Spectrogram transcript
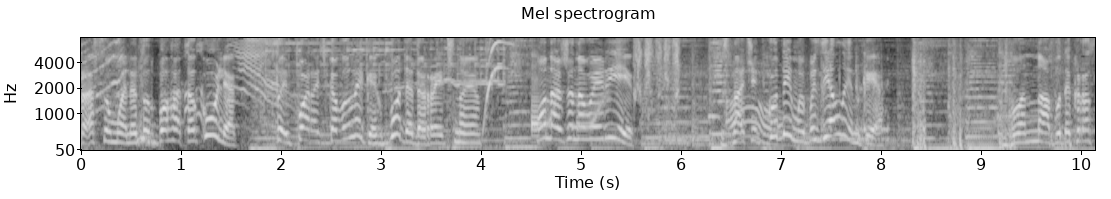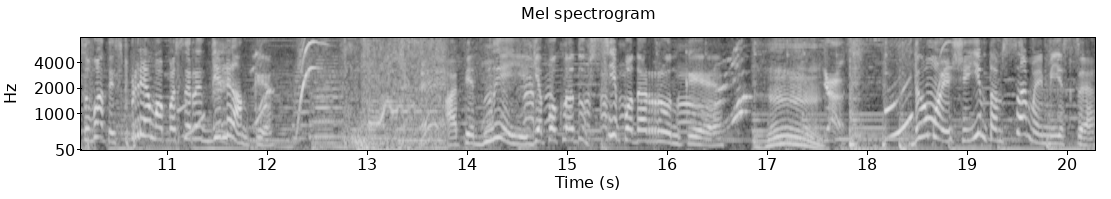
Раз у мене тут багато куляк, то й парочка великих буде доречною. У нас же новий рік. Значить, куди ми без ялинки? Вона буде красуватись прямо посеред ділянки. А під неї я покладу всі подарунки. Думаю, що їм там саме місце.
